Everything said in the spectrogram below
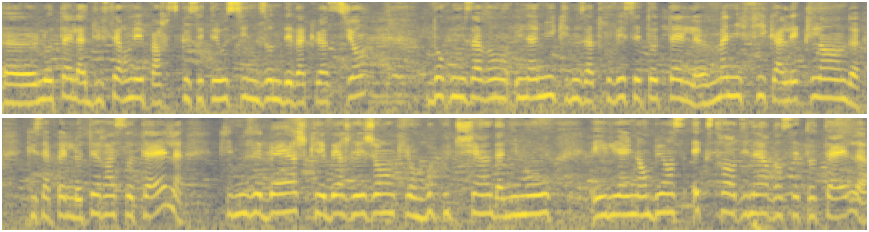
euh, l'hôtel a dû fermer parce que c'était aussi une zone d'évacuation. Donc nous avons une amie qui nous a trouvé cet hôtel magnifique à Lakeland qui s'appelle le Terrace Hotel qui nous héberge, qui héberge les gens qui ont beaucoup de chiens, d'animaux et il y a une ambiance extraordinaire dans cet hôtel.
